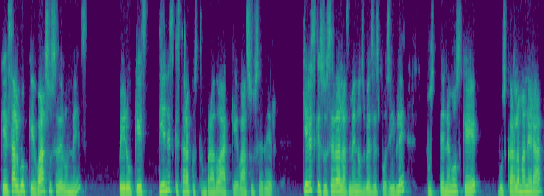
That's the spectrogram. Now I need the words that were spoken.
que es algo que va a suceder un mes, pero que tienes que estar acostumbrado a que va a suceder. ¿Quieres que suceda las menos veces posible? Pues tenemos que buscar la manera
